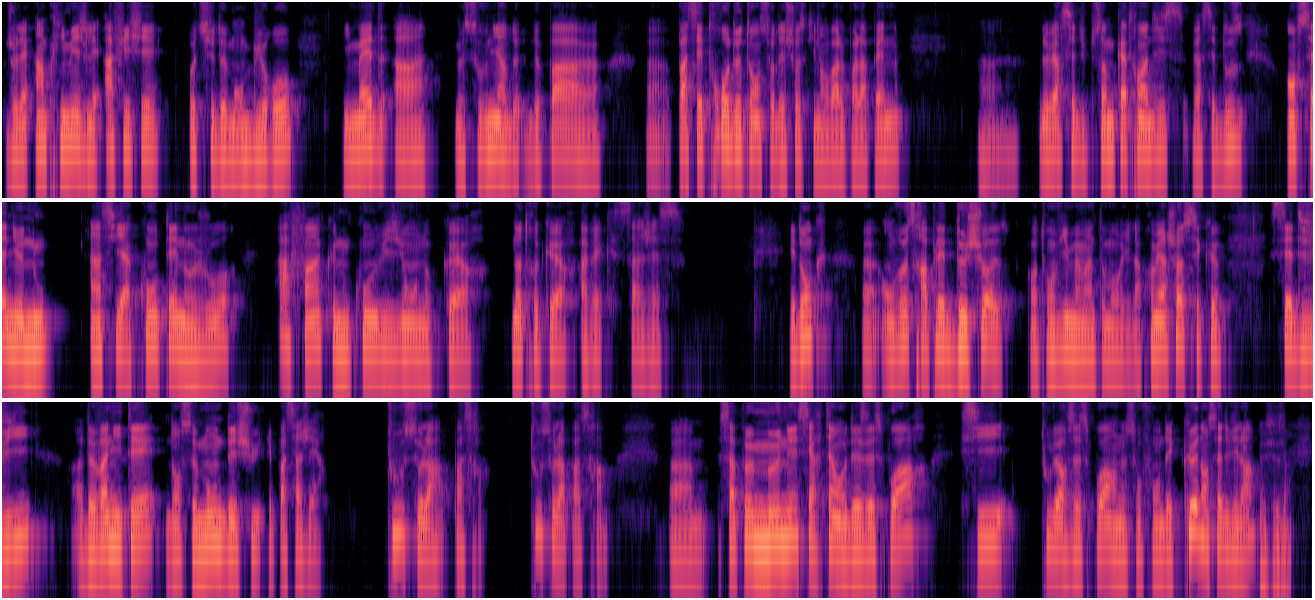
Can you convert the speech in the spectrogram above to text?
je l'ai imprimé, je l'ai affiché au-dessus de mon bureau. Il m'aide à me souvenir de ne pas euh, euh, passer trop de temps sur des choses qui n'en valent pas la peine. Euh, le verset du psaume 90, verset 12, Enseigne-nous ainsi à compter nos jours afin que nous conduisions nos cœurs, notre cœur avec sagesse. Et donc, on veut se rappeler deux choses quand on vit Memento Mori. La première chose, c'est que cette vie de vanité dans ce monde déchu est passagère tout cela passera. Tout cela passera. Euh, ça peut mener certains au désespoir si tous leurs espoirs ne sont fondés que dans cette vie-là.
